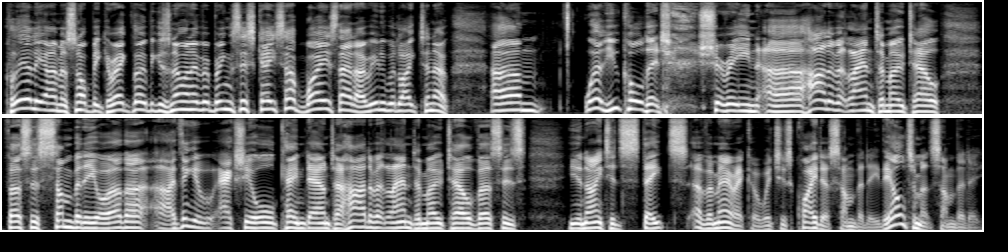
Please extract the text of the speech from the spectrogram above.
Clearly, I must not be correct, though, because no one ever brings this case up. Why is that? I really would like to know. Um, well, you called it, Shireen, uh, Heart of Atlanta Motel versus somebody or other. I think it actually all came down to Heart of Atlanta Motel versus United States of America, which is quite a somebody, the ultimate somebody.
